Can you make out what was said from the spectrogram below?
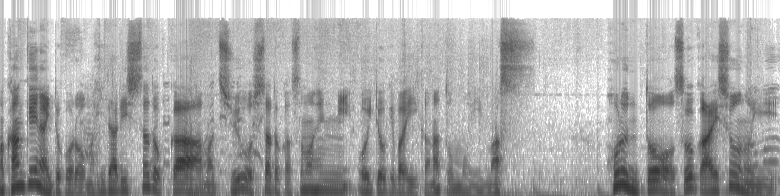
まあ、関係ないところ、まあ、左下とか、まあ、中央下とかその辺に置いておけばいいかなと思います。ホルンとすごく相性のいい、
